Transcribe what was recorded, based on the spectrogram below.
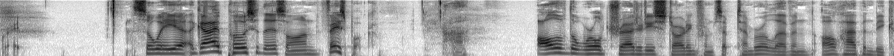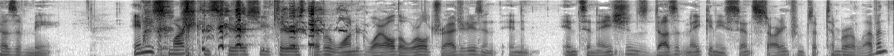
Great. So a, uh, a guy posted this on Facebook. Uh-huh. All of the world tragedies starting from September 11 all happened because of me. Any smart conspiracy theorist ever wondered why all the world tragedies and, and intonations doesn't make any sense starting from September 11th?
